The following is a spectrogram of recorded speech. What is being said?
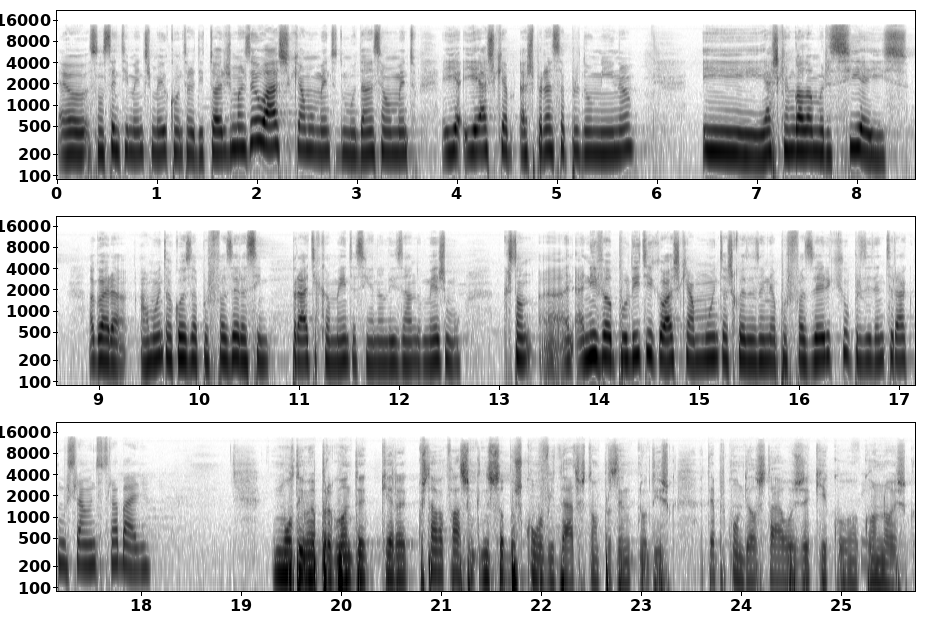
É, são sentimentos meio contraditórios, mas eu acho que é um momento de mudança, é um momento e, e acho que a, a esperança predomina. E acho que Angola merecia isso. Agora, há muita coisa por fazer, assim, praticamente, assim, analisando mesmo questão a, a nível político, eu acho que há muitas coisas ainda por fazer e que o presidente terá que mostrar muito trabalho. Uma última pergunta, que era, gostava que falasse um bocadinho sobre os convidados que estão presentes no disco, até porque um deles está hoje aqui con, connosco.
